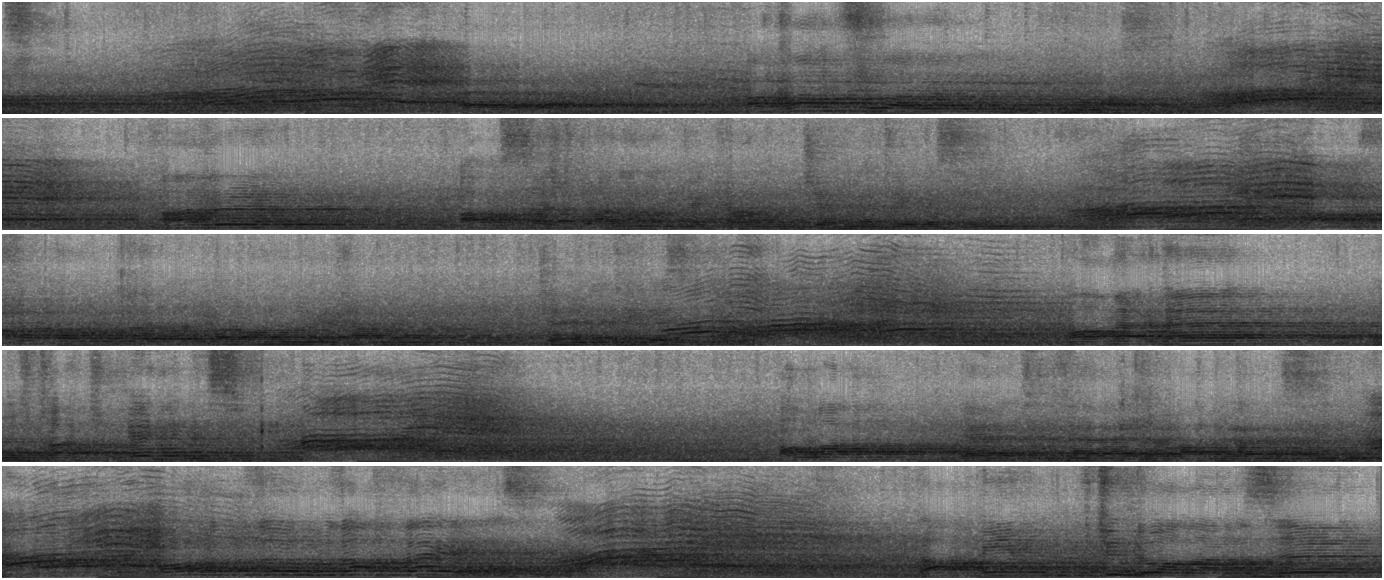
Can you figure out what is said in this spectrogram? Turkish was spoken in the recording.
almasın. Amin. Hep beraber. Akan. Amin. Tanrı ak saçlı ananın cennet eylesin. Amin. Ak sakallı babanın mekanını cennet eylesin. Amin. Amer'de muhtaç etmesin. bütün dualarınızı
